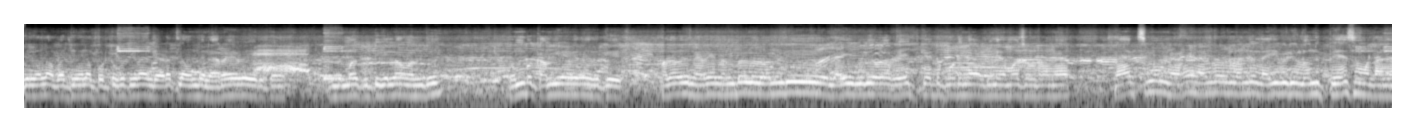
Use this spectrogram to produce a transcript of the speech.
இல்லைன்னா பார்த்தீங்கன்னா பொட்டுக்குட்டிலாம் இந்த இடத்துல வந்து நிறையவே இருக்கும். இந்த மாதிரி குட்டிகள்லாம் வந்து ரொம்ப கம்மியாகவே தான் இருக்குது அதாவது நிறைய நண்பர்கள் வந்து லைவ் வீடியோவில் ரேட் கேட்டு போடுங்க அப்படிங்கிற மாதிரி சொல்கிறாங்க மேக்ஸிமம் நிறைய நண்பர்கள் வந்து லைவ் வீடியோவில் வந்து பேச மாட்டாங்க.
